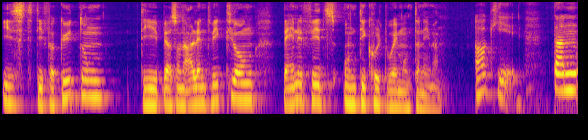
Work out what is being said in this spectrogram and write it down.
ist die Vergütung, die Personalentwicklung, Benefits und die Kultur im Unternehmen. Okay, dann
